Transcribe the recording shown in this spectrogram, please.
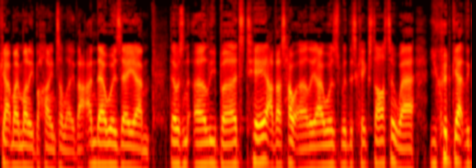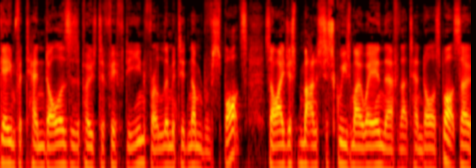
get my money behind something like that. And there was a um, there was an early bird tier. That's how early I was with this Kickstarter, where you could get the game for ten dollars as opposed to fifteen for a limited number of spots. So I just managed to squeeze my way in there for that ten dollar spot. So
